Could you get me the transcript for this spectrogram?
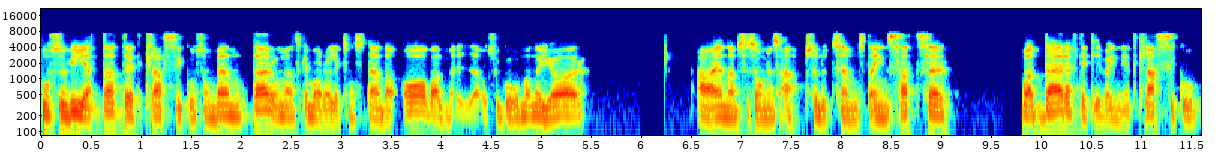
och så veta att det är ett klassiko som väntar och man ska bara liksom städa av Almeria och så går man och gör ja, en av säsongens absolut sämsta insatser. Och att därefter kliva in i ett klassiko.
